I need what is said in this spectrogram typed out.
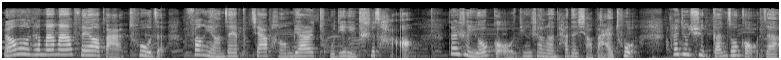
然后他妈妈非要把兔子放养在家旁边土地里吃草，但是有狗盯上了他的小白兔，他就去赶走狗子，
